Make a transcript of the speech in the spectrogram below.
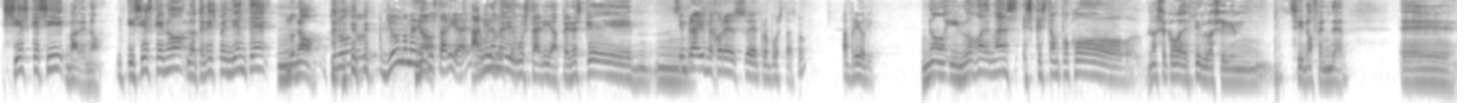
Si es que sí, vale, no. Y si es que no, ¿lo tenéis pendiente? No. Tú no, no, yo no me disgustaría, ¿eh? A mí no me disgusta. disgustaría, pero es que mm, Siempre hay mejores eh, propuestas, ¿no? A priori. No, y luego además es que está un poco, no sé cómo decirlo sin, sin ofender. Eh,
